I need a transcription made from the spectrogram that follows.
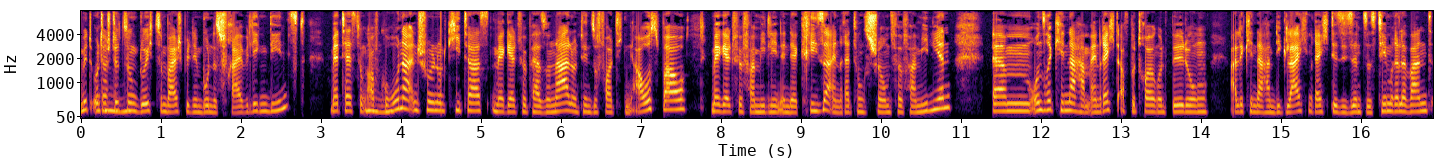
mit Unterstützung mhm. durch zum Beispiel den Bundesfreiwilligendienst, mehr Testung mhm. auf Corona in Schulen und Kitas, mehr Geld für Personal und den sofortigen Ausbau, mehr Geld für Familien in der Krise, ein Rettungsschirm für Familien, ähm, unsere Kinder haben ein Recht auf Betreuung und Bildung. Alle Kinder haben die gleichen Rechte. Sie sind systemrelevant.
